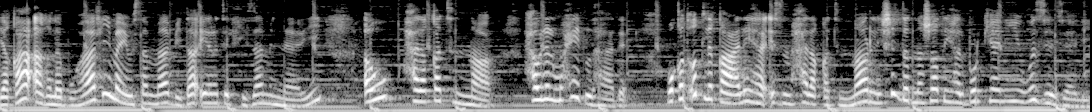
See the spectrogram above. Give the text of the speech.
يقع أغلبها فيما يسمى بدائرة الحزام الناري أو حلقة النار حول المحيط الهادئ وقد أطلق عليها اسم حلقة النار لشدة نشاطها البركاني والزلزالي.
